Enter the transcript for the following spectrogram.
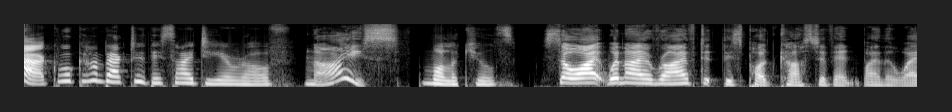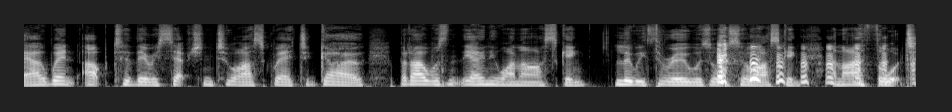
back. We'll come back to this idea of Nice. molecules. So I, when I arrived at this podcast event, by the way, I went up to the reception to ask where to go, but I wasn't the only one asking. Louis Theroux was also asking, and I thought,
